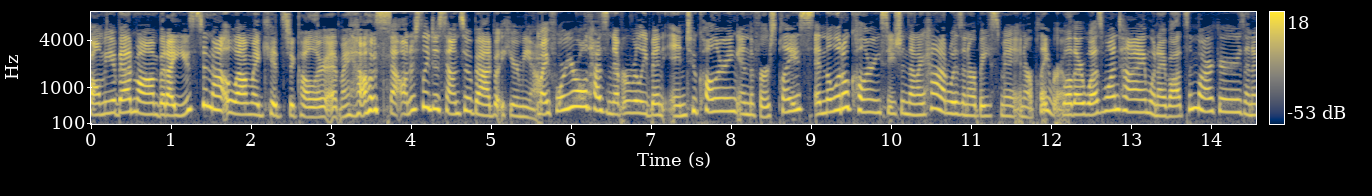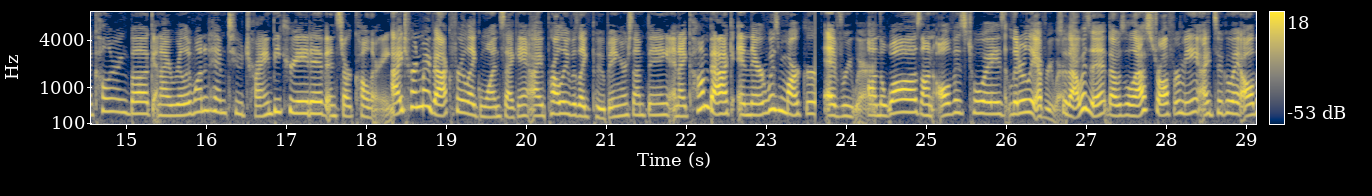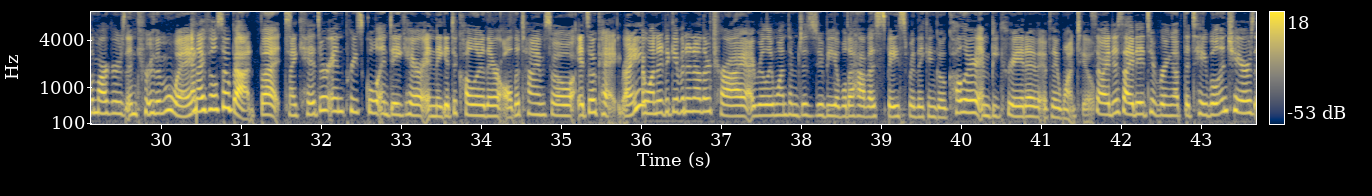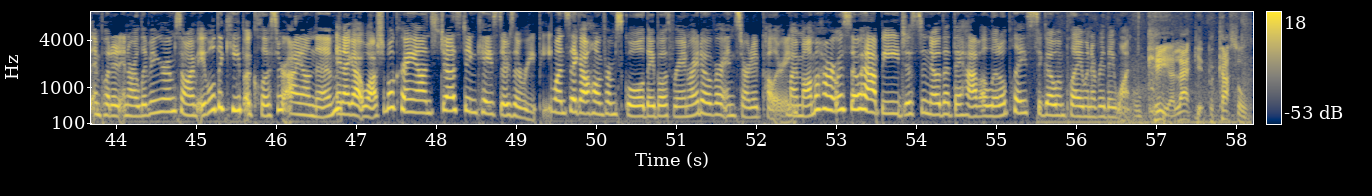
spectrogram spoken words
Call me a bad mom, but I used to not allow my kids to color at my house. That honestly just sounds so bad, but hear me out. My four year old has never really been into coloring in the first place, and the little coloring station that I had was in our basement in our playroom. Well, there was one time when I bought some markers and a coloring book, and I really wanted him to try and be creative and start coloring. I turned my back for like one second. I probably was like pooping or something, and I come back and there was marker everywhere on the walls, on all of his toys, literally everywhere. So that was it. That was the last straw for me. I took away all the markers and threw them away, and I feel so bad. But my kids are in preschool and daycare, and they get to color there all the time, so it's okay, right? I wanted to give it another try. I really want them just to be able to have a space where they can go color and be creative if they want to. So I decided to bring up the table and chairs and put it in our living room so I'm able to keep a closer eye on them. And I got washable crayons just in case there's a repeat. Once they got home from school, they both ran right over and started coloring. My mama heart was so happy just to know that they have a little place to go and play whenever they want. Okay, I like it, Picasso.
